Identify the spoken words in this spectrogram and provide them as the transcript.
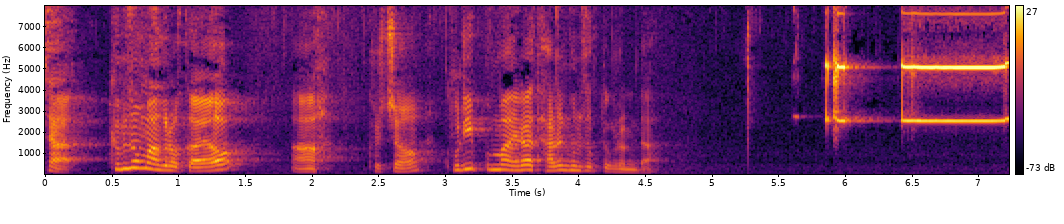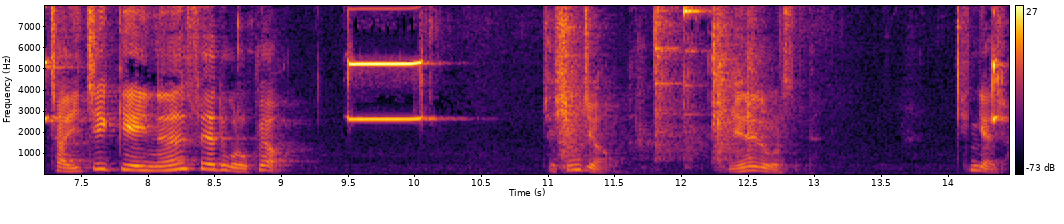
자, 금속만 그럴까요? 아, 그렇죠. 구리뿐만 아니라 다른 금속도 그럽니다. 자, 이 찌기에 있는 쇠도 그렇고요. 자, 심지어 얘네도 그렇습니다. 신기하죠?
